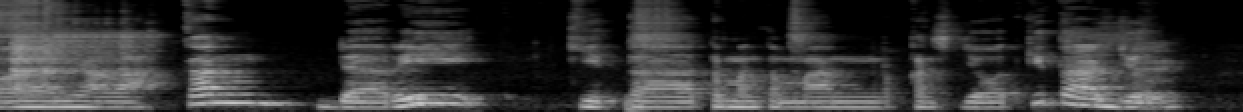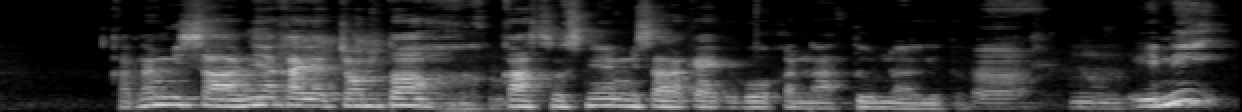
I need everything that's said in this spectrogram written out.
menyalahkan dari kita teman-teman rekan sejawat kita Jo. Karena misalnya kayak contoh kasusnya misalnya kayak gue kena tuna gitu. Hmm. ini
